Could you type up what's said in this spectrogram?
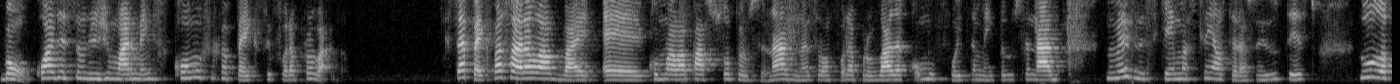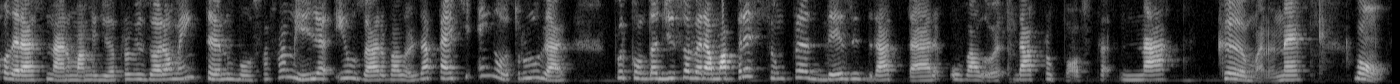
Bom, com a decisão de Gilmar Mendes, como fica a PEC se for aprovada? Se a PEC passar, ela vai, é, como ela passou pelo Senado, né? Se ela for aprovada, como foi também pelo Senado, no mesmo esquema, sem alterações do texto, Lula poderá assinar uma medida provisória aumentando Bolsa Família e usar o valor da PEC em outro lugar. Por conta disso, haverá uma pressão para desidratar o valor da proposta na Câmara, né? Bom,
